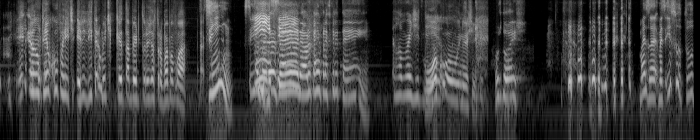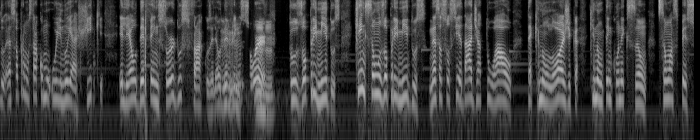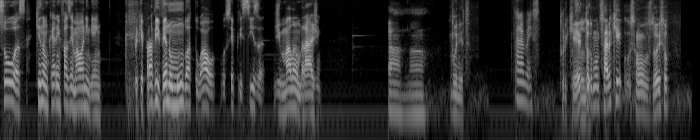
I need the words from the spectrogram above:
Eu não tenho culpa, gente. Ele literalmente canta a abertura de Astro Boy pra voar. Sim! Sim! Sim, é ele, é a única referência que ele tem. Pelo amor de O Deus. Oco ou o Inuyashiki? Os dois. Mas, é, mas isso tudo é só pra mostrar como o Inuyashiki, ele é o defensor dos fracos, ele é o Uhum, defensor Uhum. dos oprimidos. Quem são os oprimidos nessa sociedade atual, tecnológica, que não tem conexão? São as pessoas que não querem fazer mal a ninguém. Porque pra viver no mundo atual, você precisa de malandragem. Ah, não. Bonito. Parabéns. Porque todo mundo sabe que são os dois são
